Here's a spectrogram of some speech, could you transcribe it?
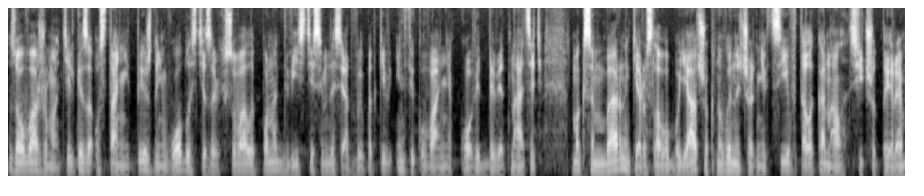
Зауважимо, тільки за останній тиждень в області зафіксували понад 270 випадків інфікування COVID-19. Максим Берник, Ярослава Боячук, новини Чернівців, телеканал Сі 4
